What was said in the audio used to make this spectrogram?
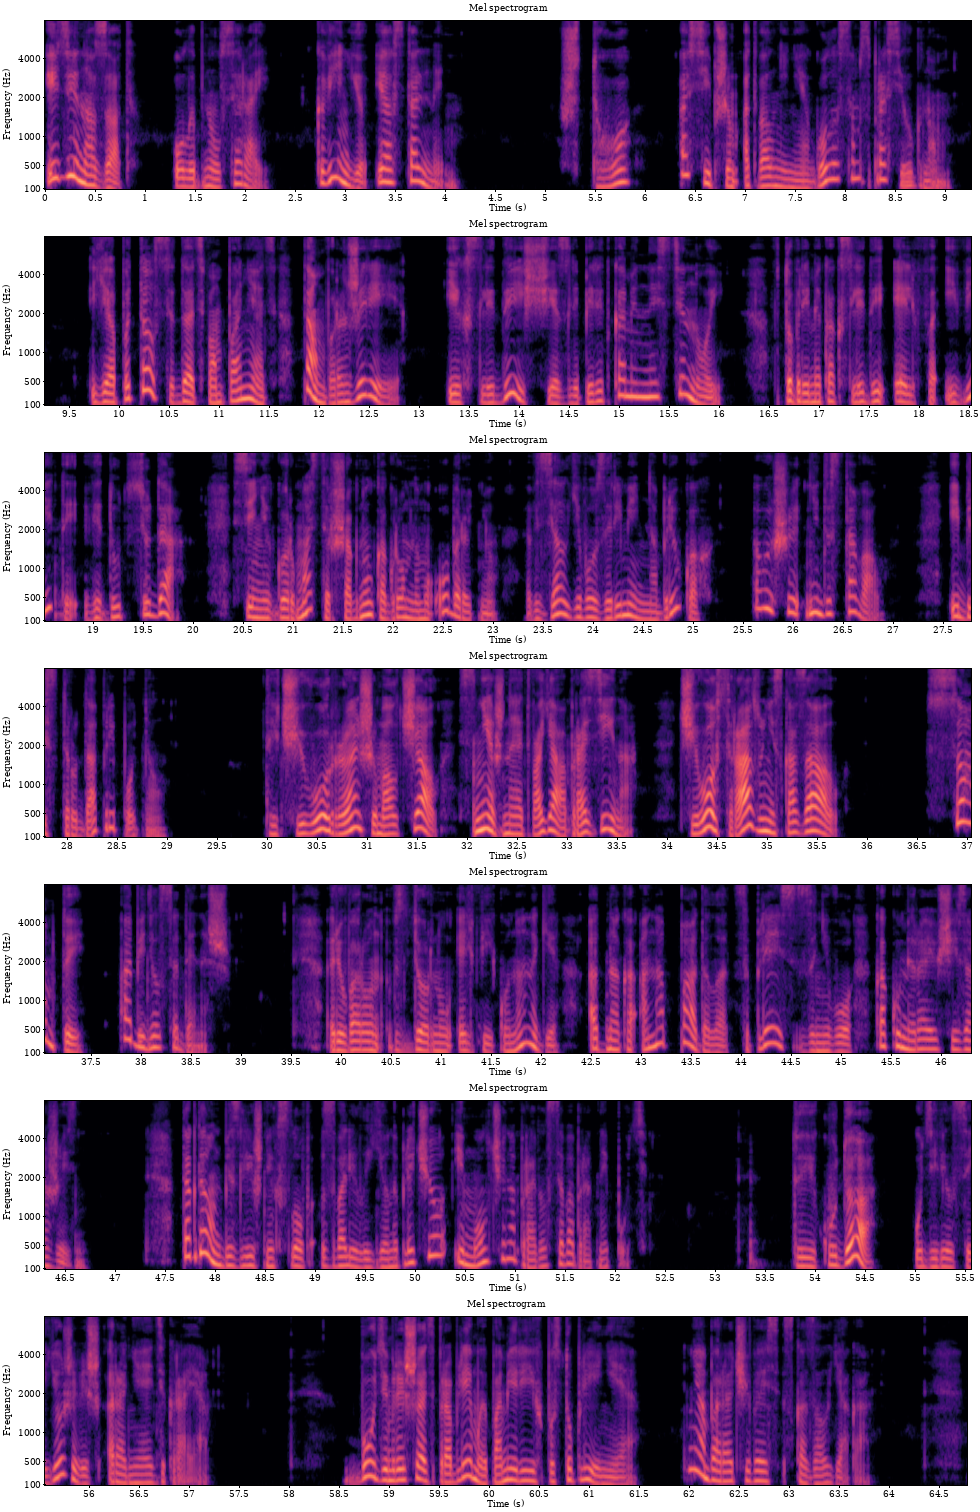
«Иди назад», — улыбнулся Рай, — «к Винью и остальным». «Что?» — осипшим от волнения голосом спросил гном. «Я пытался дать вам понять, там, в оранжерее. Их следы исчезли перед каменной стеной, в то время как следы эльфа и Виты ведут сюда». Синих гормастер шагнул к огромному оборотню, взял его за ремень на брюках, выше не доставал, и без труда приподнял. «Ты чего раньше молчал, снежная твоя образина? Чего сразу не сказал?» «Сам ты!» — обиделся Дэнеш. Рюворон вздернул эльфийку на ноги, однако она падала, цепляясь за него, как умирающий за жизнь. Тогда он без лишних слов взвалил ее на плечо и молча направился в обратный путь. «Ты куда?» — удивился Ёжевиш, роняя Декрая. «Будем решать проблемы по мере их поступления», — не оборачиваясь, сказал Яга.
